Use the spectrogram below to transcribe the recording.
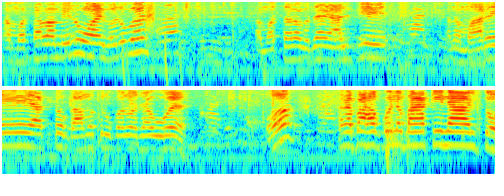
આ મસાલા મેલું હોય બરોબર? આ મસાલા બધા હાલજે અને મારે આજ તો ગામતરું કરવા જવું હોય હો? અને પાછા કોઈને બાકી ના હાલતો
